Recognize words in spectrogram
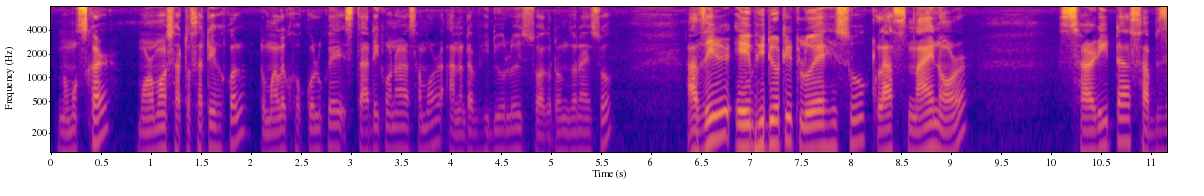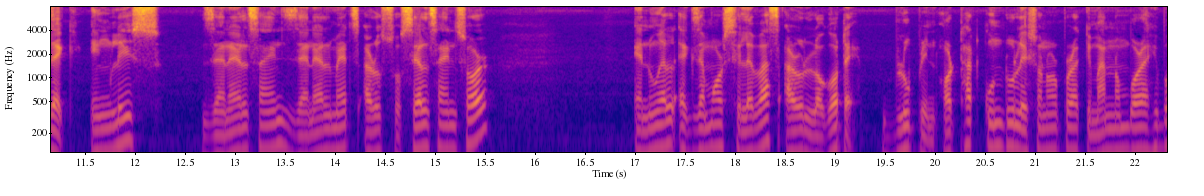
নমস্কাৰ মৰমৰ ছাত্ৰ ছাত্ৰীসকল তোমালোক সকলোকে ষ্টাডি কৰ্ণাৰ আছামৰ আন এটা ভিডিঅ'লৈ স্বাগতম জনাইছোঁ। আজিৰ এই ভিডিঅ'টিত লৈ আহিছোঁ ক্লাছ নাইনৰ চাৰিটা subject English general science general maths আৰু ছ'চিয়েল ছায়েন্সৰ এনুৱেল এক্সামৰ চিলেবাছ আৰু লগতে ব্লু প্ৰিণ্ট অৰ্থাৎ কোনটো লেচনৰ পৰা কিমান নম্বৰ আহিব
